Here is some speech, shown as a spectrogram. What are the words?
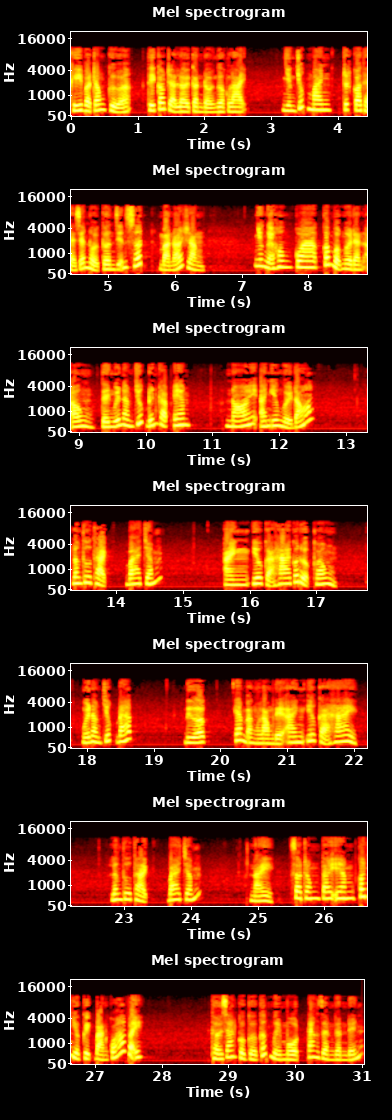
Khi vào trong cửa, thì câu trả lời cần đổi ngược lại. Nhưng trúc manh rất có thể sẽ nổi cơn diễn xuất mà nói rằng, nhưng ngày hôm qua có một người đàn ông tên nguyễn nam trúc đến gặp em, nói anh yêu người đó. Lâm thu thạch ba chấm. Anh yêu cả hai có được không? Nguyễn nam trúc đáp. Được, em bằng lòng để anh yêu cả hai. Lâm thu thạch ba chấm. Này, sao trong tay em có nhiều kịch bản quá vậy? Thời gian của cửa cấp mười một đang dần gần đến.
